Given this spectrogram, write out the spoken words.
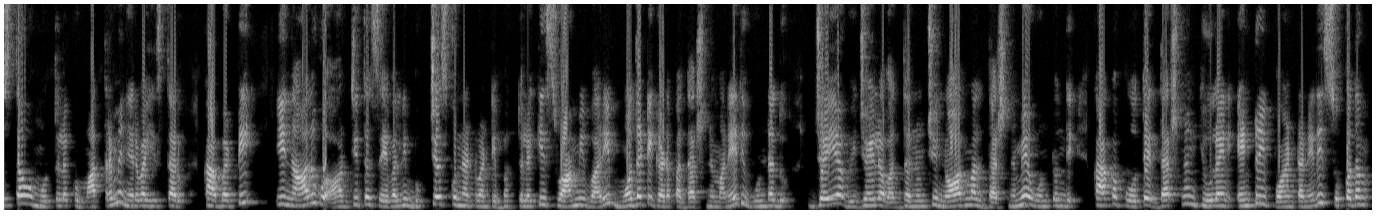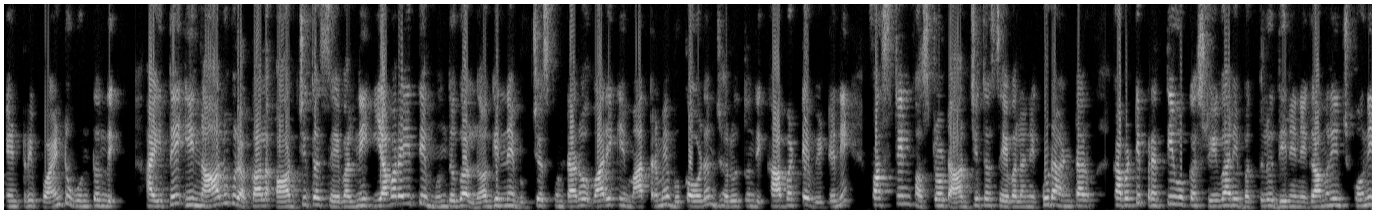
ఉత్సవ మూర్తులకు మాత్రమే నిర్వహిస్తారు. కాబట్టి ఈ నాలుగు ఆర్జిత సేవల్ని బుక్ చేసుకున్నటువంటి భక్తులకి స్వామి వారి మొదటి గడప దర్శనం అనేది ఉండదు. జయ విజయుల వద్ద నుంచి నార్మల్ దర్శనమే ఉంటుంది. కాకపోతే దర్శనం క్యూ లైన్ ఎంట్రీ పాయింట్ అనేది సుపదం ఎంట్రీ పాయింట్ ఉంటుంది. అయితే ఈ నాలుగు రకాల ఆర్జిత సేవల్ని ఎవరైతే ముందుగా లాగిన్ బుక్ చేసుకుంటారో వారికి మాత్రమే బుక్ అవ్వడం జరుగుతుంది. కాబట్టి వీటిని ఫస్ట్ ఇన్ ఫస్ట్ అవుట్ ఆర్జిత సేవలని కూడా అంటారు. కాబట్టి ప్రతి ఒక్క శ్రీవారి భక్తులు దీనిని గమనించుకొని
